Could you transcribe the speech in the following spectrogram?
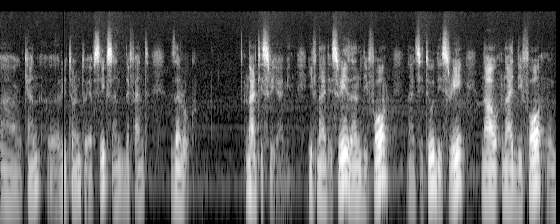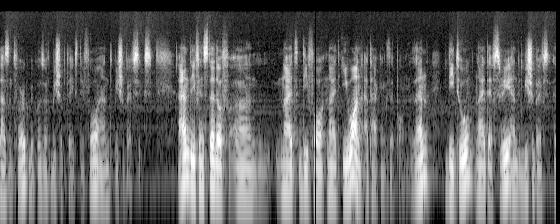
uh, can uh, return to f6 and defend the rook. Knight e3, I mean. If knight e3, then d4, knight c2, d3. Now knight d4 doesn't work because of bishop takes d4 and bishop f6. And if instead of uh, knight d4, knight e1 attacking the pawn, then d2, knight f3, and bishop f, uh,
